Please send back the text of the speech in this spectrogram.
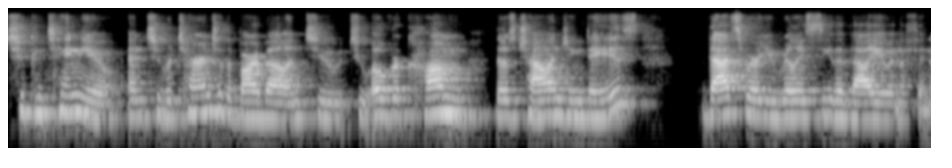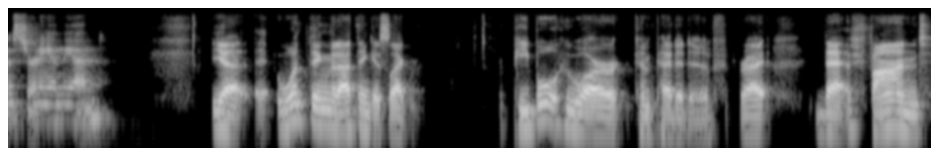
to continue and to return to the barbell and to to overcome those challenging days that's where you really see the value in the fitness journey in the end. Yeah eh, one thing that i think is like people who are competitive right that find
